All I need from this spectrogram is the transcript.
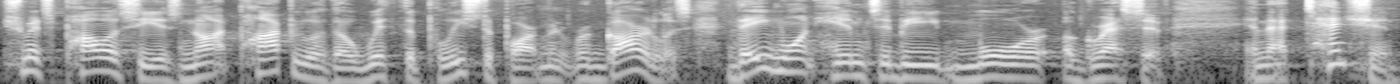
Schmidt's policy is not popular, though, with the police department regardless. They want him to be more aggressive. And that tension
